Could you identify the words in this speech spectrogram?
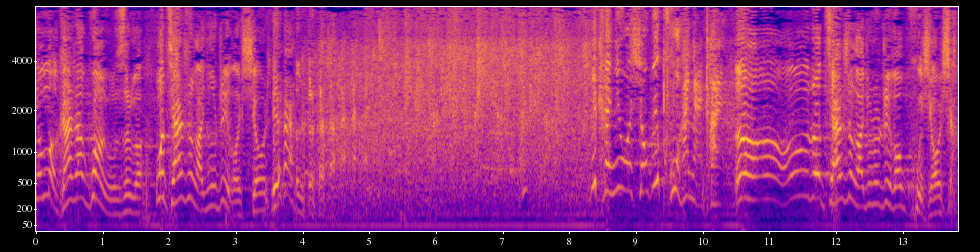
哎呀，没干啥光荣事个，我天生啊就是这个小脸个。你看你我小比哭还难看。哦哦，这天生啊就是这个哭小相。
